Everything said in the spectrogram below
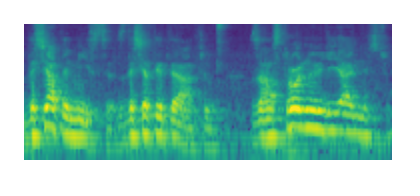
десяте місце з 10 театрів за гастрольною діяльністю.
